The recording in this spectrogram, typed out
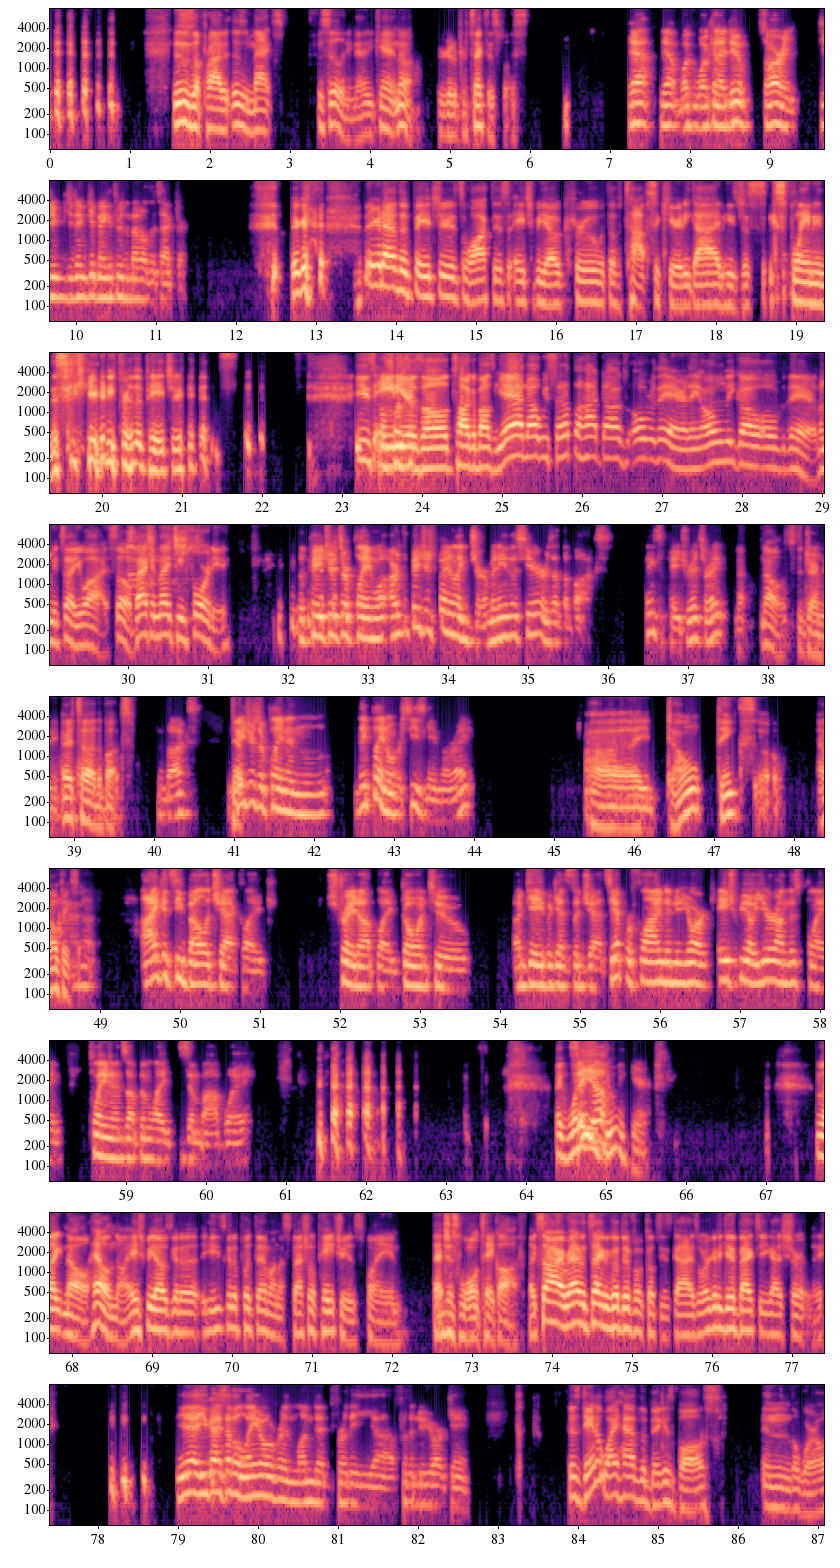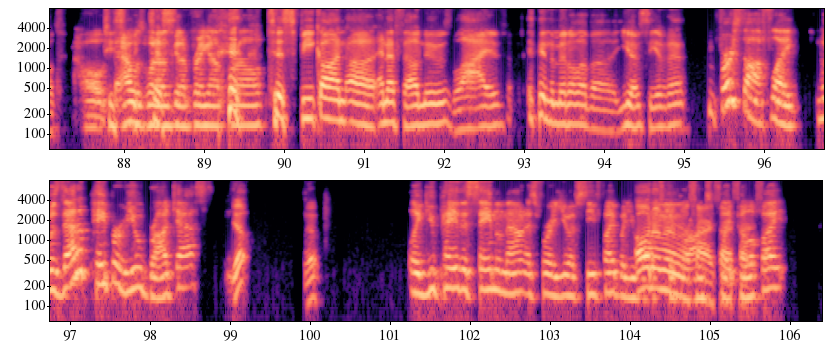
is a private, this is Max facility, man. You can't know. You're gonna protect this place. Yeah, yeah. What what can I do? Sorry, you, you didn't get make it through the metal detector. They're gonna they're gonna have the Patriots walk this HBO crew with the top security guy, and he's just explaining the security for the Patriots. he's 80 years old, talk about some, yeah, no, we set up the hot dogs over there. They only go over there. Let me tell you why. So back in 1940, The Patriots are playing. What aren't the Patriots playing like Germany this year, or is that the Bucks? I think it's the Patriots, right? no, no, it's the Germany, it's uh the Bucks. The Bucks. The Yep. Patriots are playing in. They play an overseas game though, right? I don't think so. I don't think I so. don't- I could see Belichick like straight up like going to a game against the Jets. Yep, we're flying to New York. HBO, you're on this plane. Plane ends up in like Zimbabwe. Like, what See are you ya. doing here? Like, no, hell no. HBO is gonna he's gonna put them on a special Patriots plane that just won't take off. Like, sorry, we're having technical difficulties, guys. We're gonna get back to you guys shortly. Yeah, you guys have a layover in London for the uh, for the New York game. Does Dana White have the biggest balls in the world Oh, To that was what to I was gonna bring up, bro. to speak on uh NFL news live in the middle of a UFC event? First off, like, was that a pay per view broadcast? Yep. Yep. Like, you pay the same amount as for a UFC fight, but you Oh, no, no, no, no, sorry, sorry, sorry, fight.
